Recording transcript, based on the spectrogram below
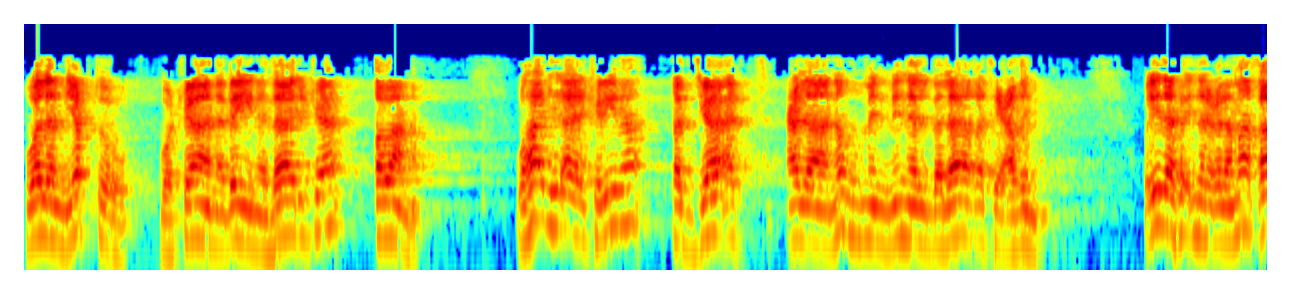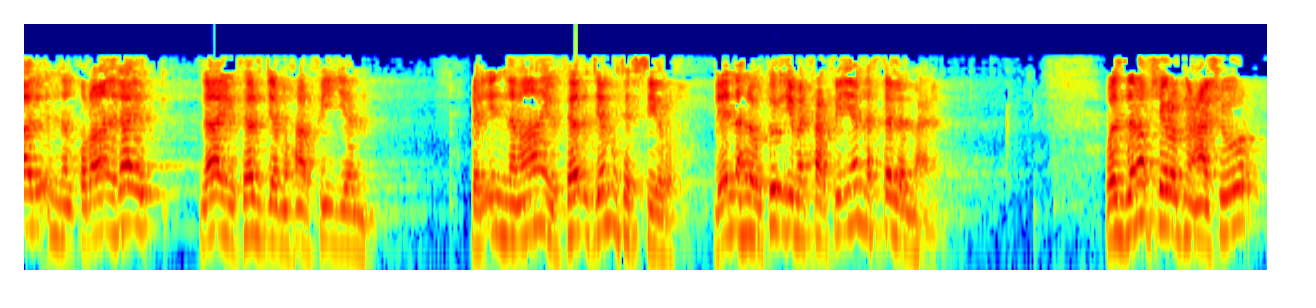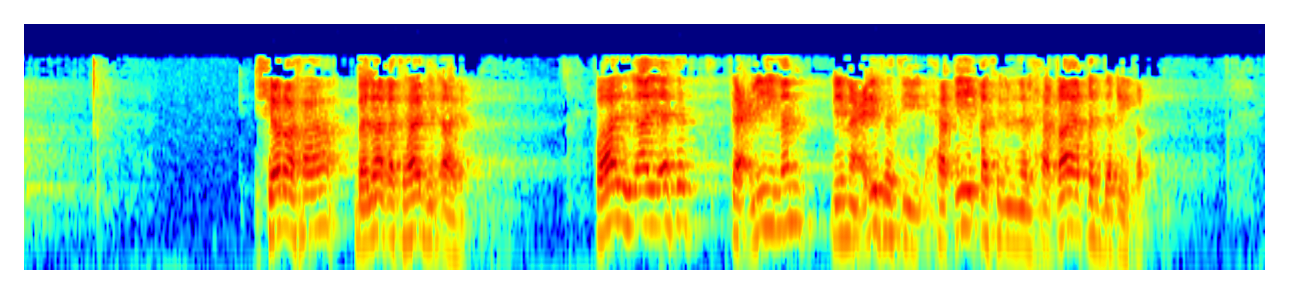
ولم يقتروا وكان بين ذلك قواما. وهذه الآية الكريمة قد جاءت على نظم من البلاغة عظيم. ولذا فإن العلماء قالوا إن القرآن لا لا يترجم حرفيا بل إنما يترجم تفسيره. لأنه لو ترجمت حرفيا لاختل المعنى. والزمخشر بن عاشور شرح بلاغة هذه الآية. فهذه الآية أتت تعليما بمعرفة حقيقة من الحقائق الدقيقة.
